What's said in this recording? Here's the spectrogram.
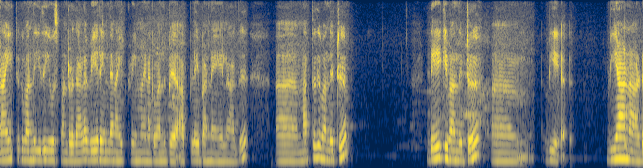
நைட்டுக்கு வந்து இது யூஸ் பண்ணுறதால வேறு எந்த நைட் க்ரீமும் எனக்கு வந்து அப்ளை பண்ண இயலாது. மற்றது வந்துட்டு டேக்கு வந்துட்டு வி- வியானாட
